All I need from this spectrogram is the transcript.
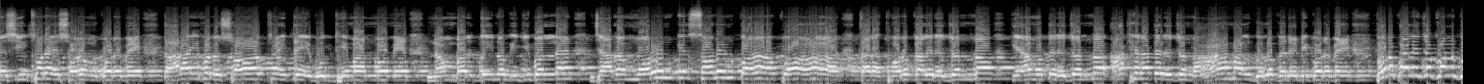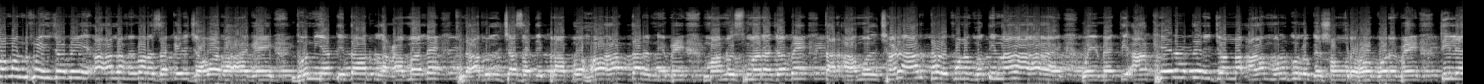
বেশি করে স্মরণ করবে, তারাই হলো সব চাইতে বুদ্ধিমান মমিন। নাম্বার দুই নবীজি বললেন, যারা মরণকে স্মরণ করার পর তারা পরকালের জন্য, কেয়ামতের জন্য, আখেরাতের জন্য আমাল গুলোকে রেডি করবে। পরকালে যখন গমন হয়ে যাবে, আলম এবার জাকির যাওয়ার আগে দুনিয়াতে দারুল আমালে, দারুল জাসাতে প্রাপ্য হক তার নেবে। মানুষ মারা যাবে, তার আমল ছাড়া আর তার কোনো গতি নাই। ওই ব্যক্তি আখেরাতের জন্য আমল গুলোকে সংগ্রহ করবে। তিলে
